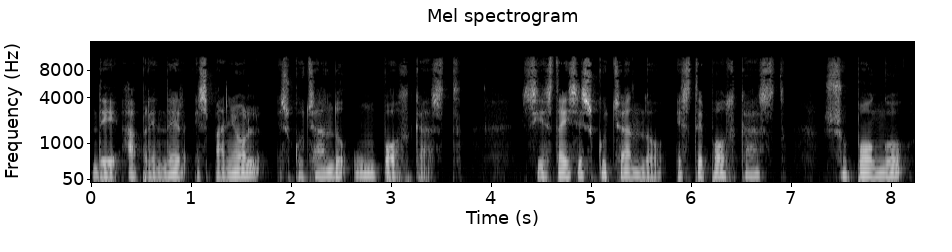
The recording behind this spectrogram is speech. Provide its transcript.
de aprender español escuchando un podcast. Si estáis escuchando este podcast, supongo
